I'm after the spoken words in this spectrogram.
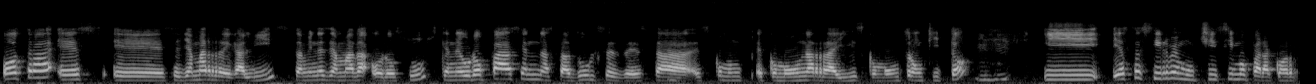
Otra es, eh, se llama regaliz, también es llamada orosus, que en Europa hacen hasta dulces de esta, es como, un- eh, como una raíz, como un tronquito. Y este sirve muchísimo para cor-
